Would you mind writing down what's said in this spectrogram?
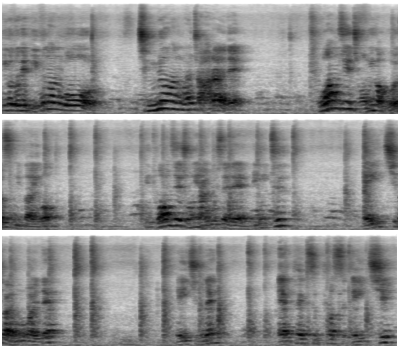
이거 너네 미분하는 거 증명하는 거 할 줄 알아야 돼. 도함수의 정의가 뭐였습니까 이거? 이 도함수의 정의 알고 있어야 돼. 리미트 h가 0으로 갈 때 h분의 fx 플러스 h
